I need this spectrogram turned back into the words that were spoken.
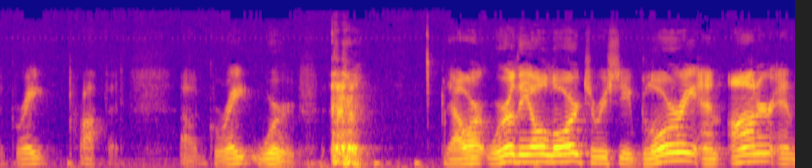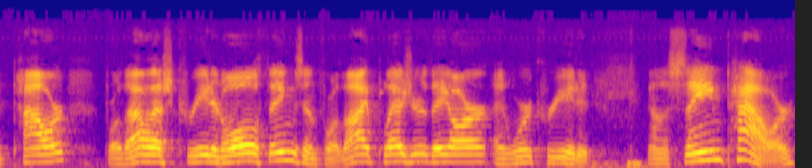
a great prophet, a great word. Thou art worthy, O Lord, to receive glory and honor and power, for thou hast created all things, and for thy pleasure they are and were created. Now, the same power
